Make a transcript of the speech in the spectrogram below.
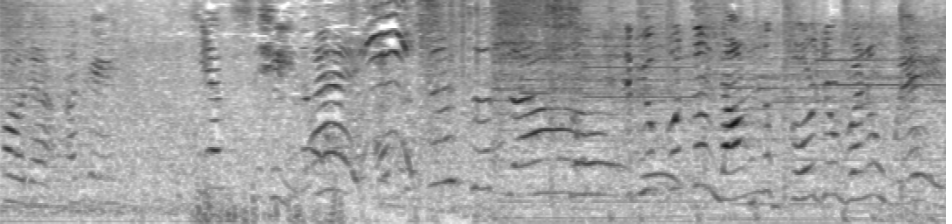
down so they don't fall down. Okay. You can't see. If you put them down on the floor, they'll run away.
